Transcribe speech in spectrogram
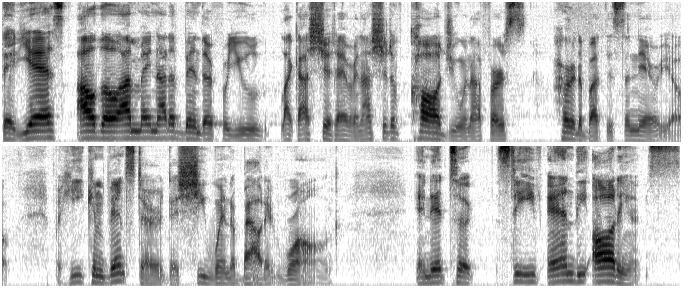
that yes, although I may not have been there for you like I should have, and I should have called you when I first heard about this scenario, but he convinced her that she went about it wrong. And it took Steve and the audience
